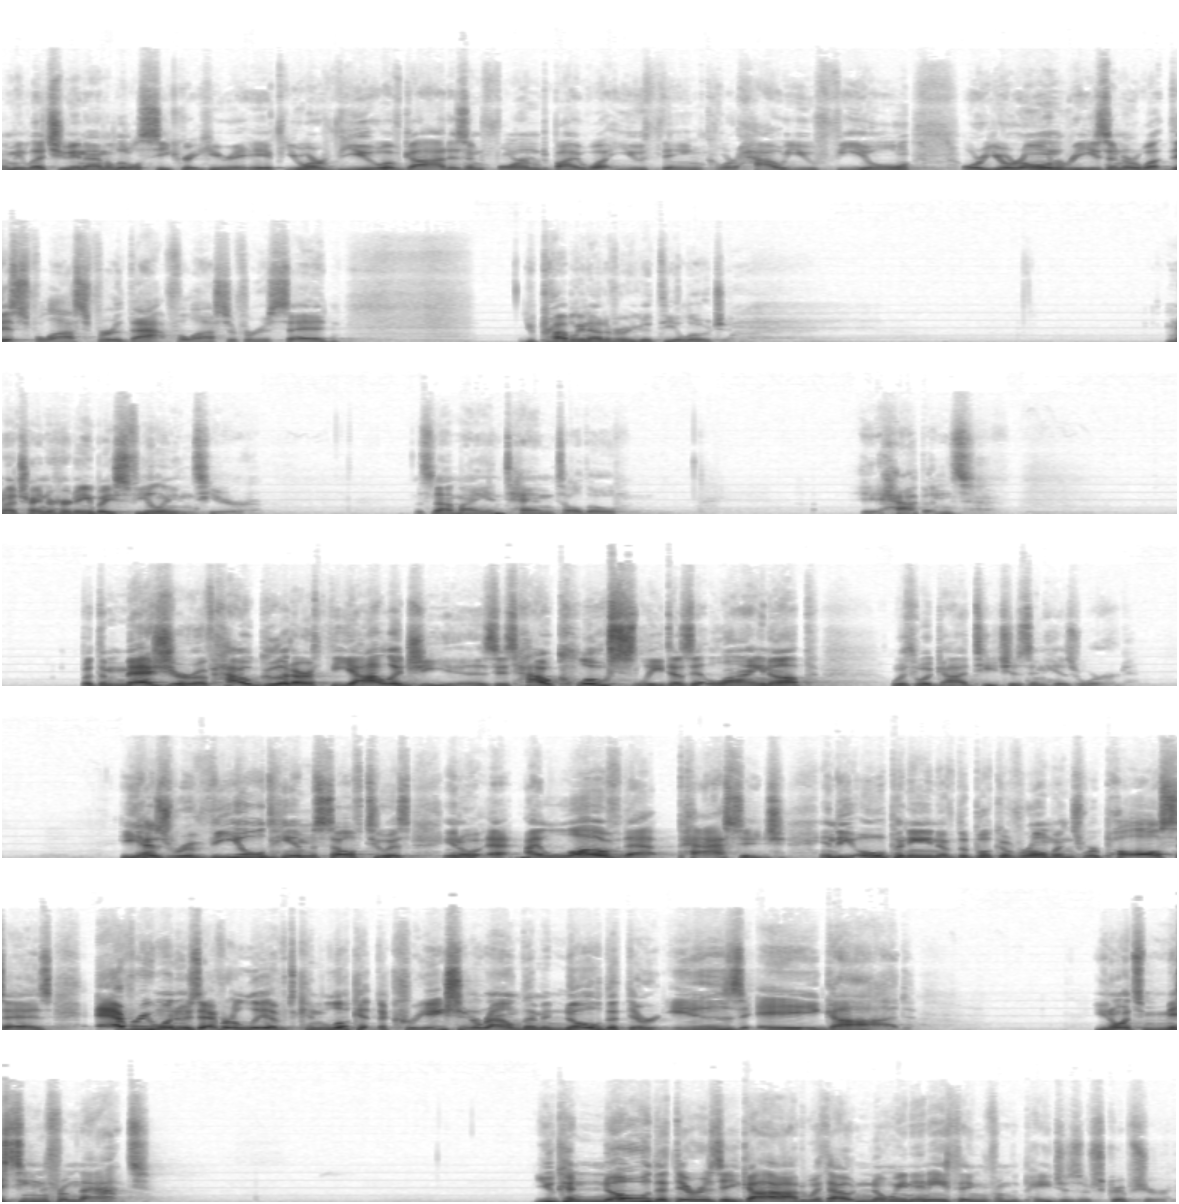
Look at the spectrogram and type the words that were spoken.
Let me let you in on a little secret here. If your view of God is informed by what you think or how you feel or your own reason or what this philosopher or that philosopher has said, you're probably not a very good theologian. I'm not trying to hurt anybody's feelings here. That's not my intent, although it happens. But the measure of how good our theology is, is how closely does it line up with what God teaches in His Word. He has revealed himself to us. You know, I love that passage in the opening of the book of Romans where Paul says, Everyone who's ever lived can look at the creation around them and know that there is a God. You know what's missing from that? You can know that there is a God without knowing anything from the pages of Scripture.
